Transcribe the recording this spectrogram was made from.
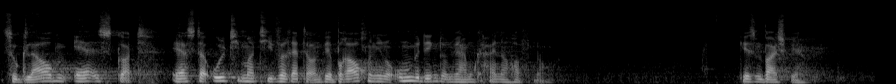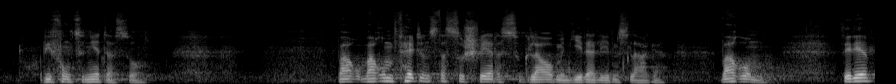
Zu glauben, er ist Gott, er ist der ultimative Retter und wir brauchen ihn unbedingt und wir haben keine Hoffnung. Hier ist ein Beispiel. Wie funktioniert das so? Warum fällt uns das so schwer, das zu glauben in jeder Lebenslage? Warum? Seht ihr,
